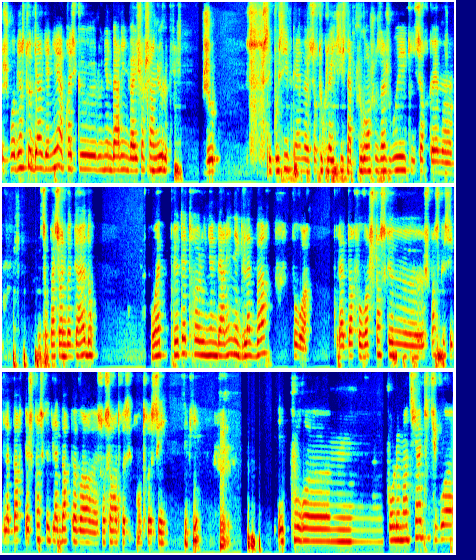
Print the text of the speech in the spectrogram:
je vois bien Stuttgart gagner. Après, est-ce que l'Union Berlin va aller chercher un nul? Je, c'est possible quand même. Surtout que Leipzig n'a plus grand-chose à jouer, qu'ils sortent quand même, euh, ils sont pas sur une bonne période. Donc, ouais, peut-être l'Union Berlin et Gladbach, faut voir. Gladbach, faut voir. Je pense que, je pense que c'est Gladbach. Je pense que Gladbach peut avoir euh, son sort entre, ses- entre ses, ses pieds. Et pour euh, pour le maintien, qui tu vois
